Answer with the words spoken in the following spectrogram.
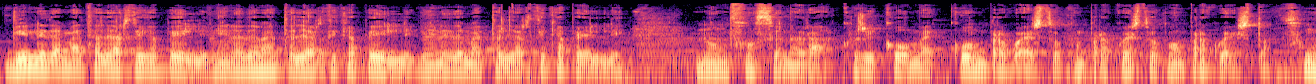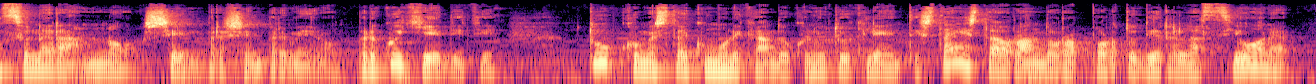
vieni da me a tagliarti i capelli, vieni da me a tagliarti i capelli, vieni da me a tagliarti i capelli, non funzionerà. Così come compra questo, compra questo, compra questo, funzioneranno sempre, sempre meno. Per cui chiediti, tu come stai comunicando con i tuoi clienti? Stai instaurando un rapporto di relazione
